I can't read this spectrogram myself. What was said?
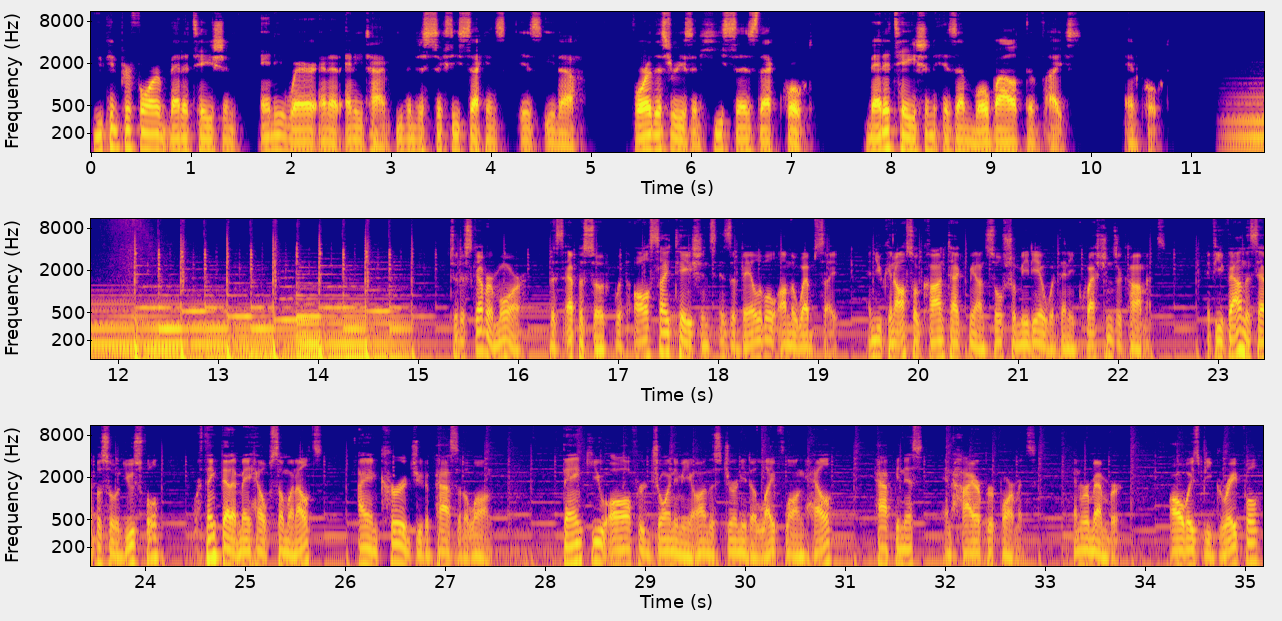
you can perform meditation anywhere and at any time. Even just 60 seconds is enough. For this reason, he says that, quote, meditation is a mobile device, end quote. To discover more, this episode with all citations is available on the website, and you can also contact me on social media with any questions or comments. If you found this episode useful or think that it may help someone else, I encourage you to pass it along. Thank you all for joining me on this journey to lifelong health, happiness, and higher performance. And remember, always be grateful,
